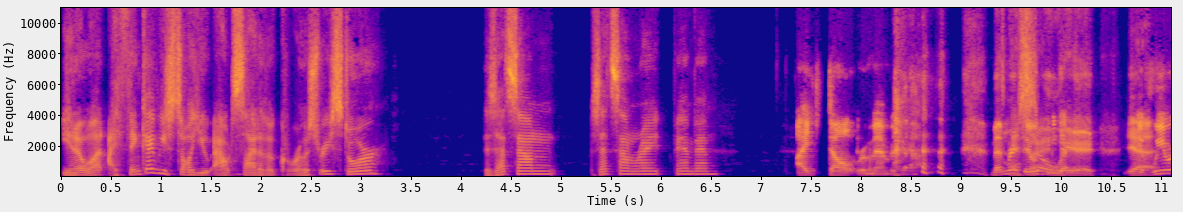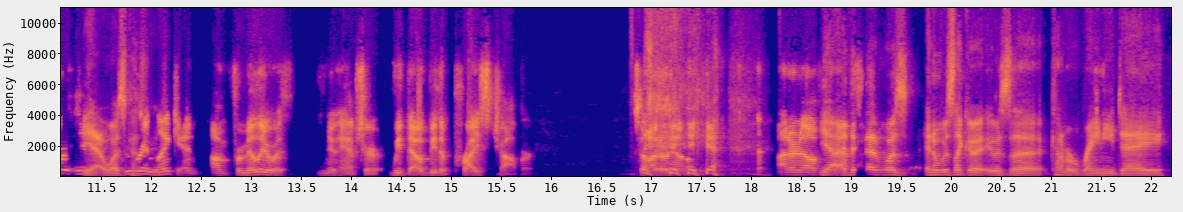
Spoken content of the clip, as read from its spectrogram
You know what? I think I saw you outside of a grocery store. Does that sound? Does that sound right, Bam Bam? I don't remember that. Memory's so weird. Yeah. If we were in, yeah, it was we were in Lincoln, I'm familiar with New Hampshire. We, that would be the Price Chopper. So I don't know. yeah. I don't know. yeah, I think that was, and it was like a, it was a kind of a rainy day.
